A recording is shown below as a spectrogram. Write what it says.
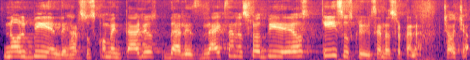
No olviden dejar sus comentarios, darles likes a nuestros videos y suscribirse a nuestro canal. Chao, chao.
